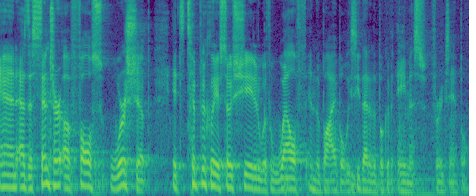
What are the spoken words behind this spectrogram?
And as a center of false worship, it's typically associated with wealth in the Bible. We see that in the book of Amos, for example.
